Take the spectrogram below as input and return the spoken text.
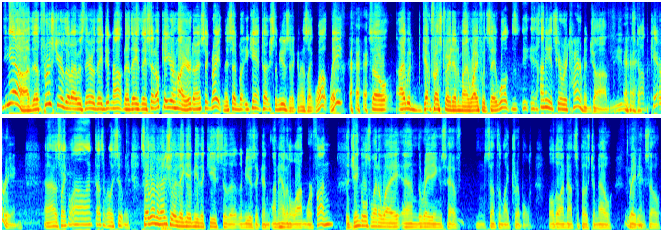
Yeah, the first year that I was there, they did not. They they said, "Okay, you're hired," and I said, "Great," and they said, "But you can't touch the music," and I was like, "What? Wait." so I would get frustrated, and my wife would say, "Well, honey, it's your retirement job. You can stop carrying." And I was like, "Well, that doesn't really suit me." So then eventually they gave me the keys to the the music, and I'm having a lot more fun. The jingles went away, and the ratings have mm, something like tripled. Although I'm not supposed to know ratings, so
